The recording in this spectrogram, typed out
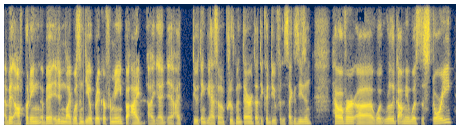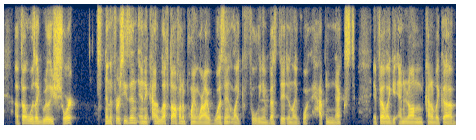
a bit off putting a bit. It didn't like wasn't deal breaker for me, but I I, I, I do think they had some improvement there that they could do for the second season. However, uh, what really got me was the story. I felt was like really short in the first season and it kind of left off on a point where I wasn't like fully invested in like what happened next. It felt like it ended on kind of like a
